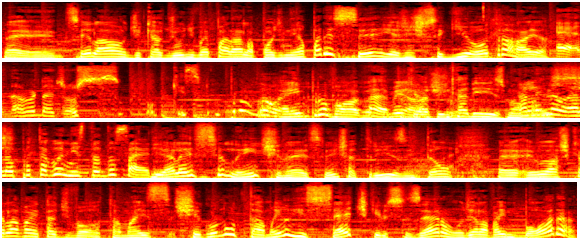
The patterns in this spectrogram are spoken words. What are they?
né, sei lá onde que a June vai parar. Ela pode nem aparecer e a gente seguir outra aia. É, na verdade, eu acho isso pouquíssimo provável. Não, é improvável. É, também porque ela acho. tem carisma, Ela, mas... não, ela é o protagonista da série. E ela é excelente, né? Excelente atriz. Então, é, eu acho que ela vai estar de volta. Mas chegou no tamanho reset que eles fizeram, onde ela vai embora.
